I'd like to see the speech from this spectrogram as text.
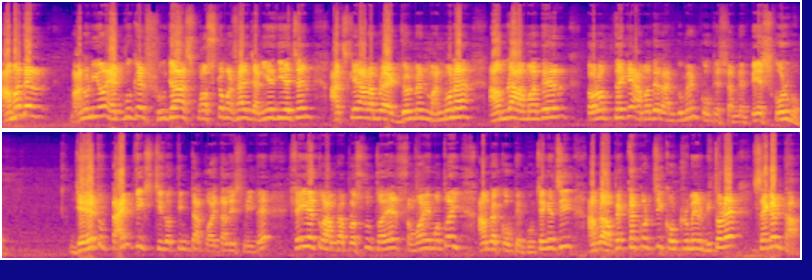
আমাদের মাননীয় অ্যাডভোকেট সুজা স্পষ্ট ভাষায় জানিয়ে দিয়েছেন, আজকে আর আমরা অ্যাডজনমেন্ট মানব না, আমরা আমাদের তরফ থেকে আমাদের আর্গুমেন্ট কোর্টের সামনে পেশ করব। যেহেতু টাইম ফিক্স ছিল তিনটা পঁয়তাল্লিশ মিনিটে সেই হেতু আমরা প্রস্তুত হয়ে সময় মতোই আমরা কোর্টে পৌঁছে গেছি, আমরা অপেক্ষা করছি কোর্টরুমের ভিতরে। সেকেন্ড হাফ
